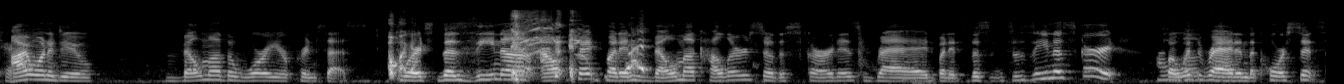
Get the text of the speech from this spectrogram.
okay. I want to do Velma the Warrior Princess, Oh where it's the Xena outfit, but in Velma colors. So the skirt is red, but it's the, it's Xena skirt, I but with red, that. and the corset's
